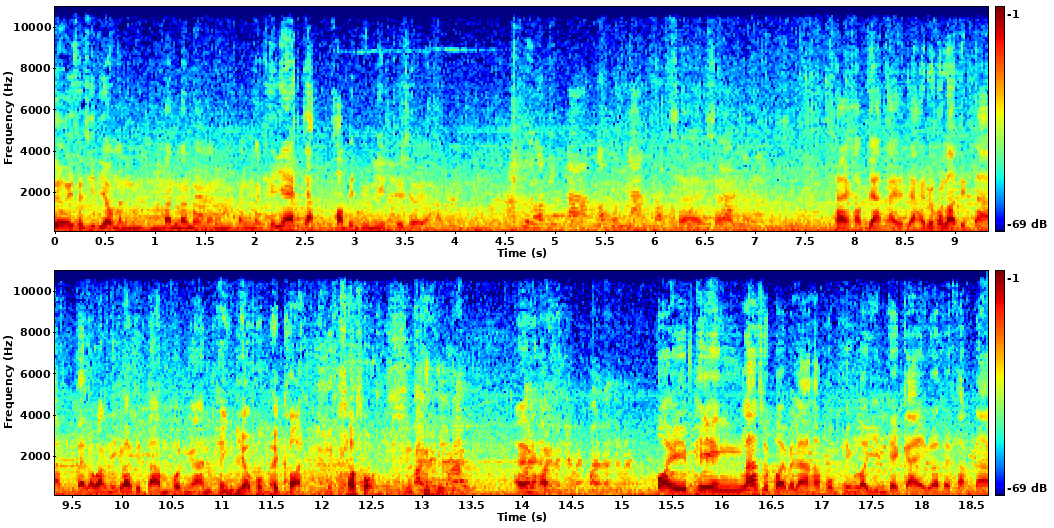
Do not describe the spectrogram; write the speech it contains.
เลยซะทีเดียวมันมันมันเหมือนมันมันมันแค่แยกจากความเป็นยูนิตเฉยๆอะครับ คือเราติดตามเนาะผลงานของเราใช่ใช่ครับใช่ครับอยากให้อยากให้ทุกคนรอติดตาม แต่ระหว่างนี้ก็ติดตามผลงานเพลงเดียวผมไปก่อนครับผม ปล่อยแล้วใช่ไหม อะไรนะครับ ปล่อยแล้วใช่ไหมปล่อยแล้วใช่ไหมปล่อยเพลงล่าสุดปล่อยไปแล้วครับผมเพลงรอยยิ้มไกลๆก็ไปฟังได้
